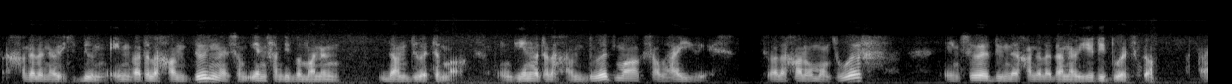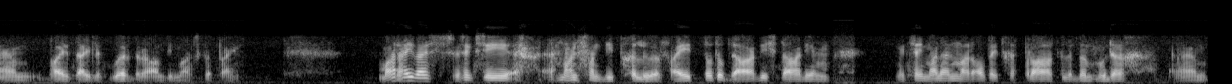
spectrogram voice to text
gaan hulle nou iets doen. En wat hulle gaan doen is om een van die bemanning dan dood te maak. En die een wat hulle gaan doodmaak sal hy wees. So hulle gaan hom onthoof en sodoende gaan hulle dan nou hierdie boodskap ehm um, baie duidelik oordra aan die maatskappy. Maar hy was as ek sê 'n man van diep geloof. Hy het tot op daardie stadium met sy manne maar altyd gepraat hulle bemoedig ehm um,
